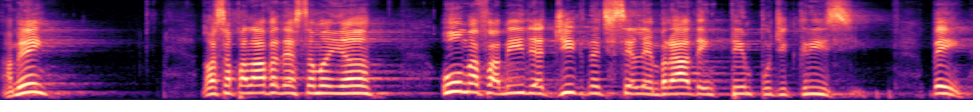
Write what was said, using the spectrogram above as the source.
Amém? Nossa palavra desta manhã, uma família digna de ser lembrada em tempo de crise. Bem,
